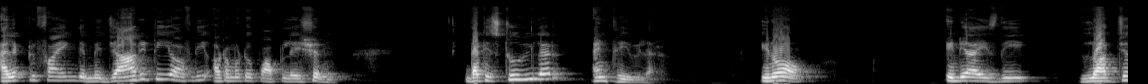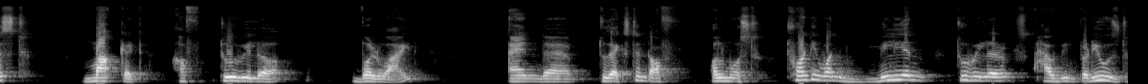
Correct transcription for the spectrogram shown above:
electrifying the majority of the automotive population that is two wheeler and three wheeler. You know, India is the largest market of two wheeler worldwide and uh, to the extent of almost 21 million two wheelers have been produced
